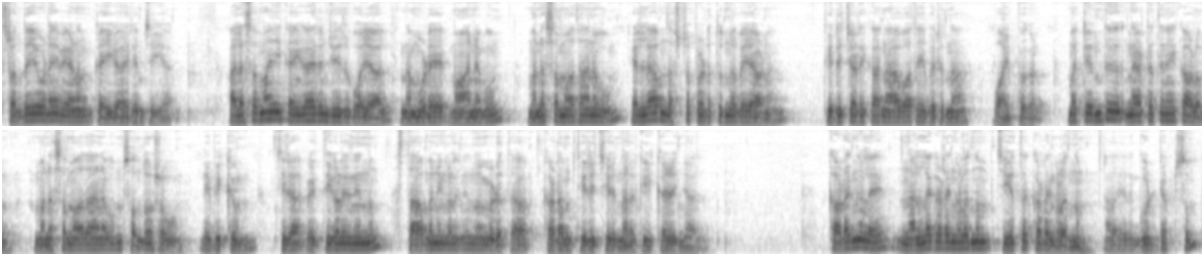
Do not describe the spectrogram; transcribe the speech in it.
ശ്രദ്ധയോടെ വേണം കൈകാര്യം ചെയ്യാൻ. അലസമായി കൈകാര്യം ചെയ്തു പോയാൽ നമ്മുടെ മാനവും മനസ്സമാധാനവും എല്ലാം നഷ്ടപ്പെടുത്തുന്നവയാണ് തിരിച്ചടയ്ക്കാനാവാതെ വരുന്ന വായ്പകൾ. മറ്റെന്ത് നേട്ടത്തിനേക്കാളും മനസ്സമാധാനവും സന്തോഷവും ലഭിക്കും ചില വ്യക്തികളിൽ നിന്നും സ്ഥാപനങ്ങളിൽ നിന്നും എടുത്ത കടം തിരിച്ച് നൽകി കഴിഞ്ഞാൽ കടങ്ങളെ നല്ല കടങ്ങളെന്നും ചീത്ത കടങ്ങളെന്നും അതായത് ഗുഡ് ഡെപ്സും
